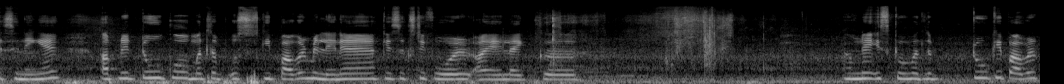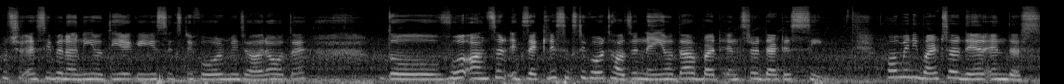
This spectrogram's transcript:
ऐसे नहीं है। आपने टू को मतलब उसकी पावर में लेना है कि सिक्सटी फोर आए लाइक हमने इसको मतलब टू की पावर कुछ ऐसी बनानी होती है कि ये सिक्सटी फोर में जा रहा होता है। तो वो answer exactly sixty four thousand नहीं होता but answer that is C how many bytes are there in this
